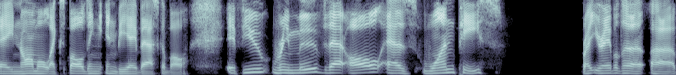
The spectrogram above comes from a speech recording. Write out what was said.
a normal, like Spalding NBA basketball. If you removed that all as one piece, right, you're able to uh,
